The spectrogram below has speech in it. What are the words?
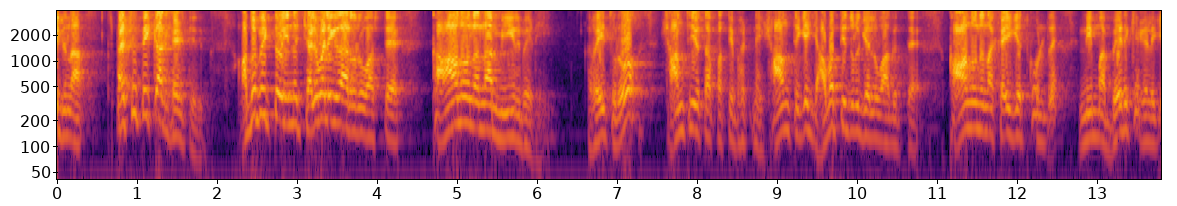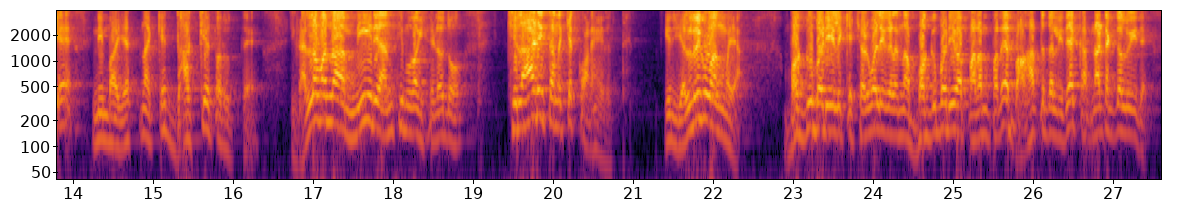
ಇದನ್ನ ಸ್ಪೆಸಿಫಿಕ್ ಆಗಿ ಹೇಳ್ತೀವಿ ಅದು ಬಿಟ್ಟು ಇನ್ನು ಚಳವಳಿಗಾರರು ಅಷ್ಟೇ, ಕಾನೂನನ್ನ ಮೀರಬೇಡಿ. ರೈತರು ಶಾಂತಿಯುತ ಪ್ರತಿಭಟನೆ, ಶಾಂತಿಗೆ ಯಾವತ್ತಿದ್ರೂ ಗೆಲುವಾಗುತ್ತೆ. ಕಾನೂನನ್ನು ಕೈಗೆತ್ಕೊಂಡ್ರೆ ನಿಮ್ಮ ಬೇಡಿಕೆಗಳಿಗೆ, ನಿಮ್ಮ ಯತ್ನಕ್ಕೆ ಧಕ್ಕೆ ತರುತ್ತೆ. ಇವೆಲ್ಲವನ್ನ ಮೀರಿ ಅಂತಿಮವಾಗಿ ಹೇಳೋದು ಕಿಲಾಡಿತನಕ್ಕೆ ಕೊನೆ ಇರುತ್ತೆ. ಇದು ಎಲ್ರಿಗೂ ಅನ್ವಯ. ಬಗ್ಗು ಬಡಿಯಲಿಕ್ಕೆ ಚಳವಳಿಗಳನ್ನು ಬಗ್ಗು ಬಡಿಯುವ ಪರಂಪರೆ ಭಾರತದಲ್ಲಿದೆ, ಕರ್ನಾಟಕದಲ್ಲೂ ಇದೆ.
